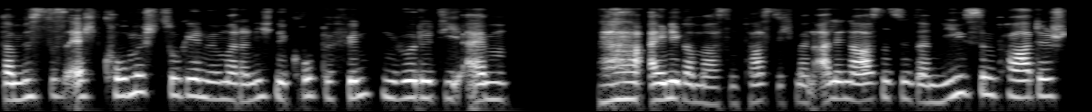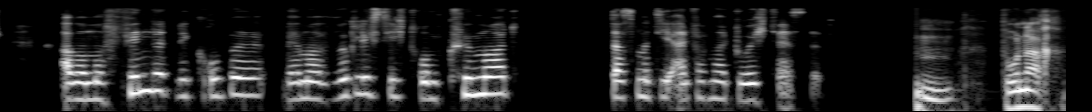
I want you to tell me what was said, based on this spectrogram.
dann müsste es echt komisch zugehen, wenn man da nicht eine Gruppe finden würde, die einem ja, einigermaßen passt. Ich meine, alle Nasen sind dann nie sympathisch, aber man findet eine Gruppe, wenn man wirklich sich darum kümmert, dass man die einfach mal durchtestet. Hm. Wonach,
